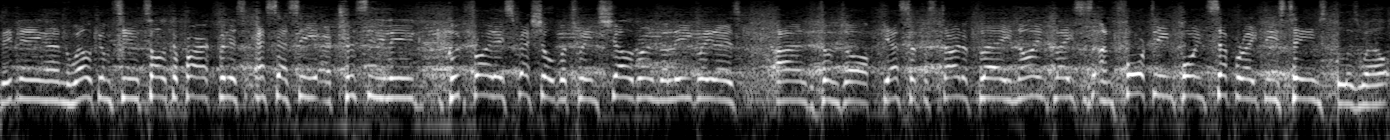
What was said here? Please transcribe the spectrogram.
Good evening and welcome to Tolka Park for this SSE Airtricity League Good Friday special between Shelbourne, the league leaders, and Dundalk. Yes, at the start of play, nine places and 14 points separate these teams as well.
